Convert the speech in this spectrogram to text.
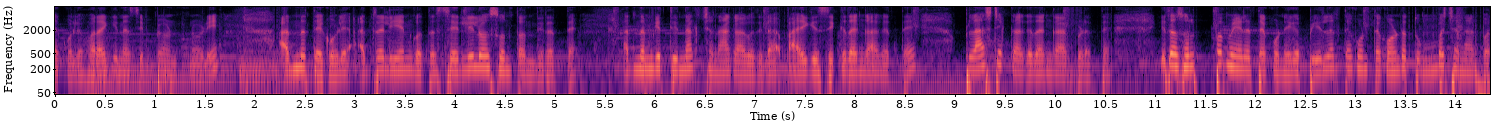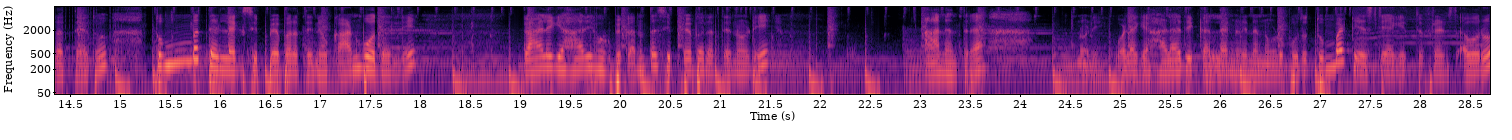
ತಗೊಳ್ಳಿ, ಹೊರಗಿನ ಸಿಪ್ಪೆ ಉಂಟು ನೋಡಿ. ಅದನ್ನ ತಗೊಳ್ಳಿ, ಅದರಲ್ಲಿ ಏನು ಗೊತ್ತಾ? ಸೆಲ್ಯುಲೋಸ್ ಅಂತ ಒಂದಿರುತ್ತೆ. ಅದು ನಮಗೆ ತಿನ್ನೋಕ್ಕೆ ಚೆನ್ನಾಗಾಗೋದಿಲ್ಲ, ಬಾಯಿಗೆ ಸಿಕ್ಕದಂಗೆ ಆಗುತ್ತೆ, ಪ್ಲಾಸ್ಟಿಕ್ ಆಗದಂಗೆ ಆಗಿಬಿಡುತ್ತೆ. ಇದು ಸ್ವಲ್ಪ ಮೇಲೆ ತಗೊಂಡು, ಈಗ ಪೀಲರ್ ತಗೊಂಡು ತಗೊಂಡು ತುಂಬ ಚೆನ್ನಾಗಿ ಬರುತ್ತೆ ಅದು. ತುಂಬ ತೆಳ್ಳಗೆ ಸಿಪ್ಪೆ ಬರುತ್ತೆ, ನೀವು ಕಾಣ್ಬೋದಲ್ಲಿ. ಗಾಳಿಗೆ ಹಾರಿ ಹೋಗ್ಬೇಕಂತ ಸಿಪ್ಪೆ ಬರುತ್ತೆ ನೋಡಿ. ಆನಂತರ ನೋಡಿ, ಒಳಗೆ ಹಳದಿ ಕಲ್ಲಂಗಡಿನ ನೋಡ್ಬೋದು. ತುಂಬ ಟೇಸ್ಟಿಯಾಗಿತ್ತು ಫ್ರೆಂಡ್ಸ್. ಅವರು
